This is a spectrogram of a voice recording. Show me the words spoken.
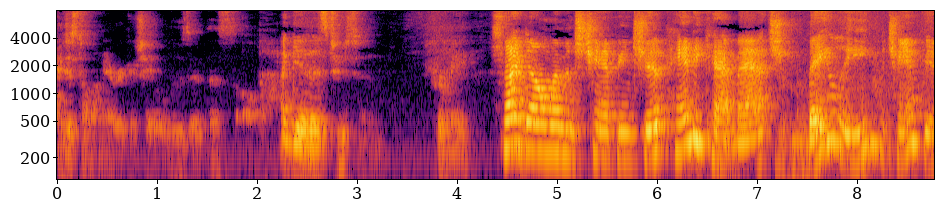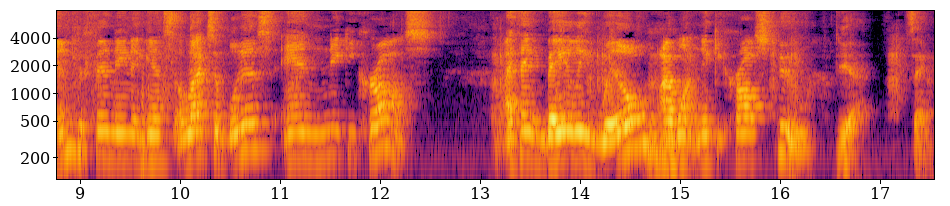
I just don't want Ricochet to lose it. That's all. I get it. It's too soon for me. SmackDown Women's Championship handicap match. Mhm. Bayley, the champion, defending against Alexa Bliss and Nikki Cross. I think Bayley will. I want Nikki Cross too. Yeah, same.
